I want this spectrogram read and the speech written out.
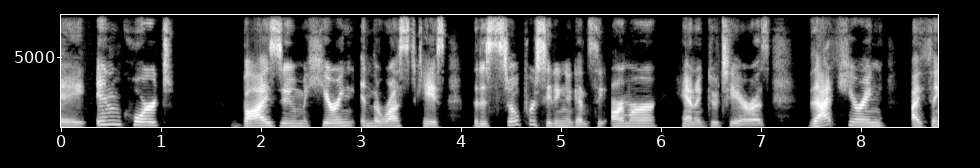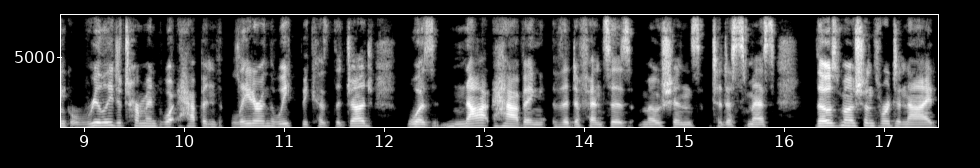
a in-court by Zoom hearing in the Rust case that is still proceeding against the armorer Hannah Gutierrez. That hearing, I think, really determined what happened later in the week because the judge was not having the defense's motions to dismiss. Those motions were denied,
